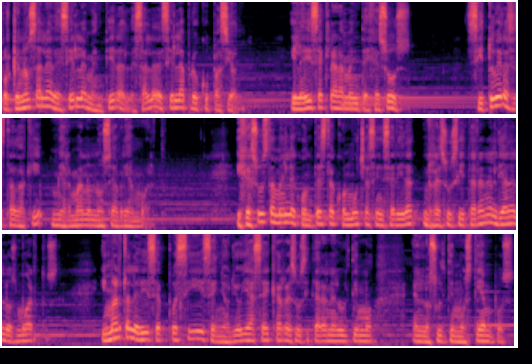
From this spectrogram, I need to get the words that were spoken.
porque no sale a decirle mentiras, le sale a decir la preocupación. Y le dice claramente, Jesús, si tú hubieras estado aquí, mi hermano no se habría muerto. Y Jesús también le contesta con mucha sinceridad, resucitará en el día de los muertos. Y Marta le dice, pues sí, Señor, yo ya sé que resucitará en, el último, en los últimos tiempos.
